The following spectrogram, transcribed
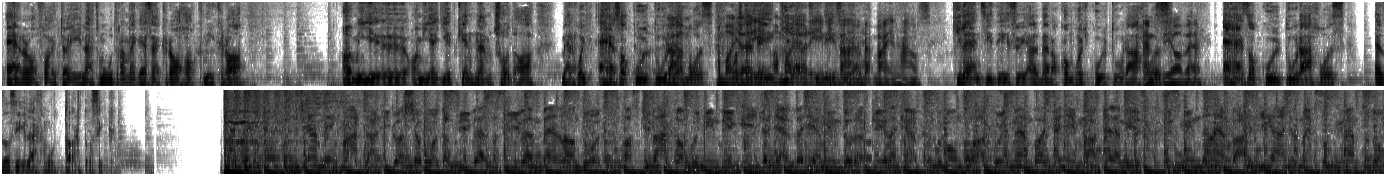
erre a fajta életmódra, meg ezekre a haknikra. Ami, ami egyébként nem csoda, mert hogy ehhez a kultúrához... A magyar, most ez a magyar kilenc Amy Winehouse. kilenc idézőjelbe rakom, hogy kultúrához. MC Haver. Ehhez a kultúrához ez az életmód tartozik. Emlékváltán igaz se volt a szíved, a szívemben landolt. Azt kívántam, hogy mindig így legyen, legyen mindörökké nekem. A gondolat, hogy nem vagy enyém már elemész. Hisz minden nem vár, hiányod megszokni nem tudom.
